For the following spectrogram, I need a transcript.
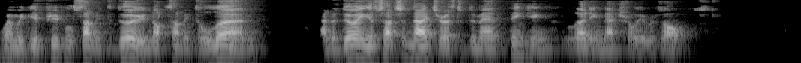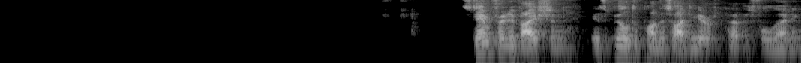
when we give pupils something to do, not something to learn, and the doing is such a nature as to demand thinking, learning naturally results. STEM for Innovation is built upon this idea of purposeful learning,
